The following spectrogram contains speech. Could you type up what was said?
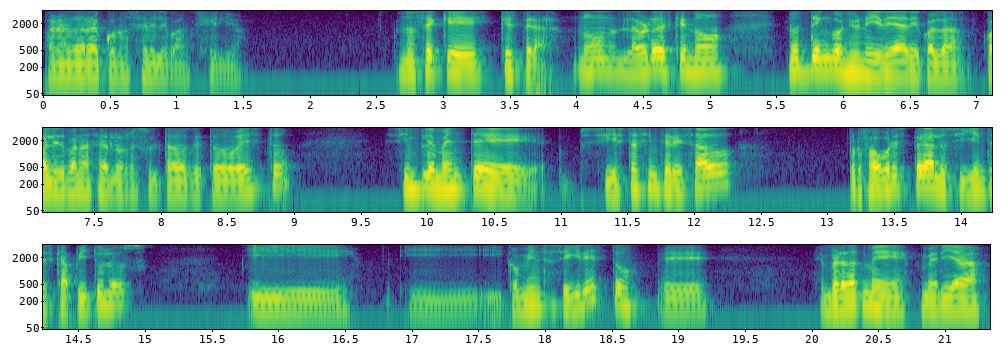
para dar a conocer el Evangelio. No sé qué, qué esperar. No, la verdad es que no, no tengo ni una idea de cuáles van a ser los resultados de todo esto. Simplemente, si estás interesado, por favor espera los siguientes capítulos y, y, comienza a seguir esto. Eh, en verdad me, me haría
